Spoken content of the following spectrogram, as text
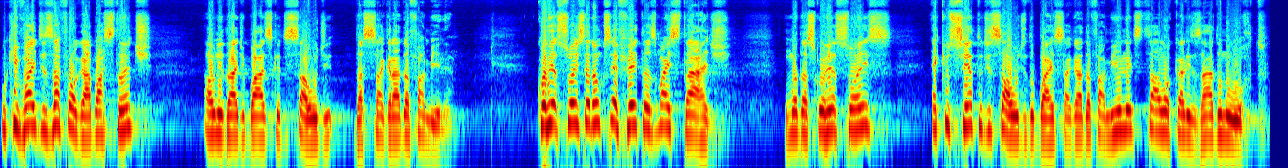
o que vai desafogar bastante a unidade básica de saúde da Sagrada Família. Correções terão que ser feitas mais tarde. Uma das correções é que o centro de saúde do bairro Sagrada Família está localizado no Horto.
